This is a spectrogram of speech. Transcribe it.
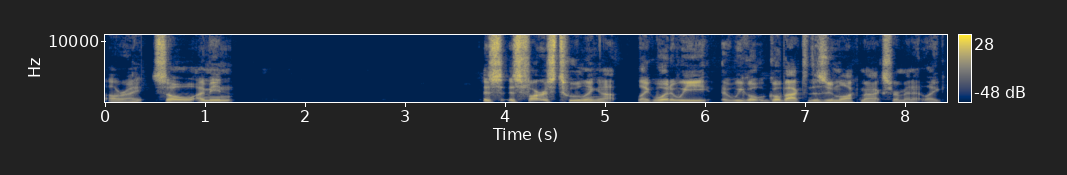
all right so i mean as as far as tooling up, like what do we we go go back to the zoom lock Max for a minute? Like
